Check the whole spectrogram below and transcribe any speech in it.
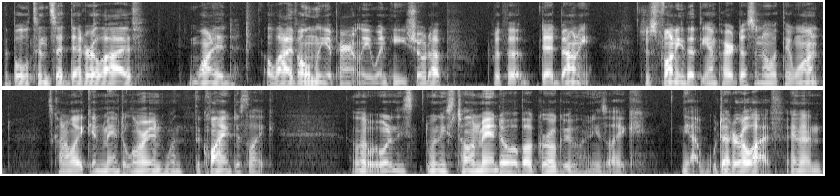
The bulletin said dead or alive. Wanted alive only, apparently, when he showed up with a dead bounty. It's just funny that the Empire doesn't know what they want. It's kind of like in Mandalorian when the client is like, when he's when he's telling Mando about Grogu, and he's like, "Yeah, dead or alive," and then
